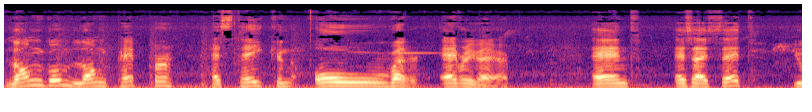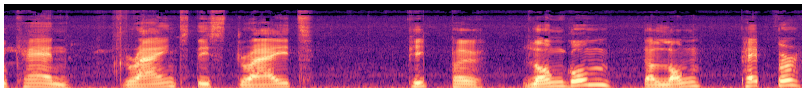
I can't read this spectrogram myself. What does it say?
Longum long pepper has taken over everywhere. And as I said you can grind this dried pepper longum the long pepper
